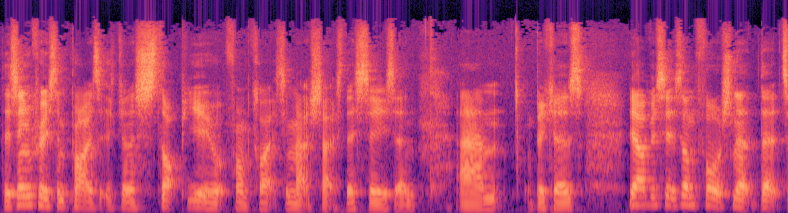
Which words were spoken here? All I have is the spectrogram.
this increase in price is going to stop you from collecting Match Attax this season. Um, because yeah, obviously it's unfortunate that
